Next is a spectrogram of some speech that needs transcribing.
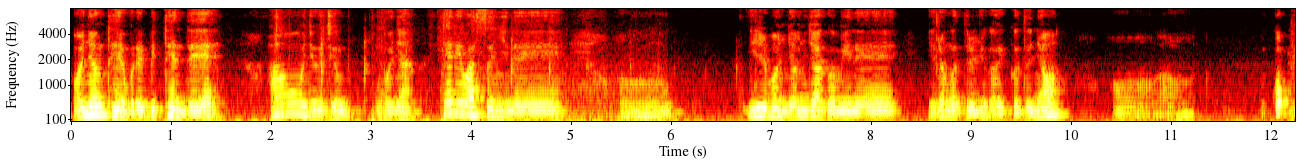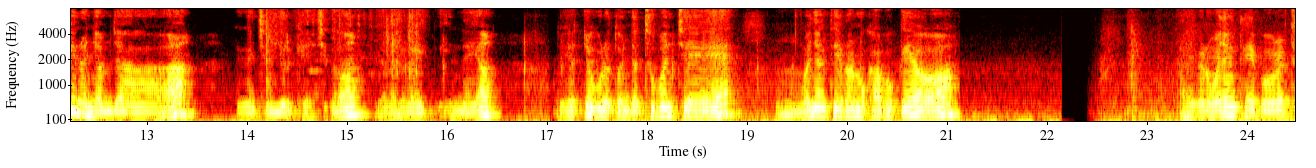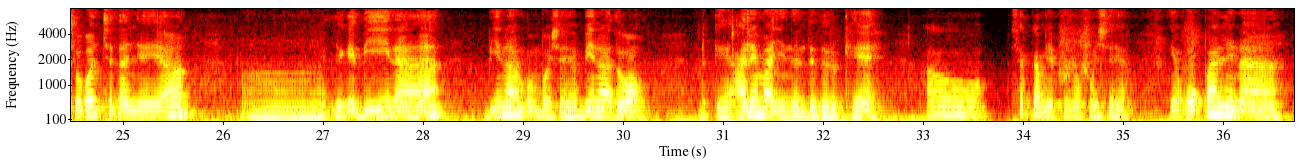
원형 테이블의 밑에인데, 아우, 여기 지금 뭐냐, 해리 왓슨이네, 어, 일본 염자금이네, 이런 것들이 있거든요. 어, 꽃피는 염자, 여기 지금 이렇게 지금, 여기가, 여기가 있네요. 이쪽으로 또 이제 두 번째, 음, 원형 테이블 한번 가볼게요. 자, 이거는 원형 테이블 두 번째 단이에요. 어, 이게 미나, 미나 한번 보셔요. 미나도 이렇게 안에만 있는데도 이렇게, 아우, 색감 예쁜 거 보세요. 이게 오팔리나,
